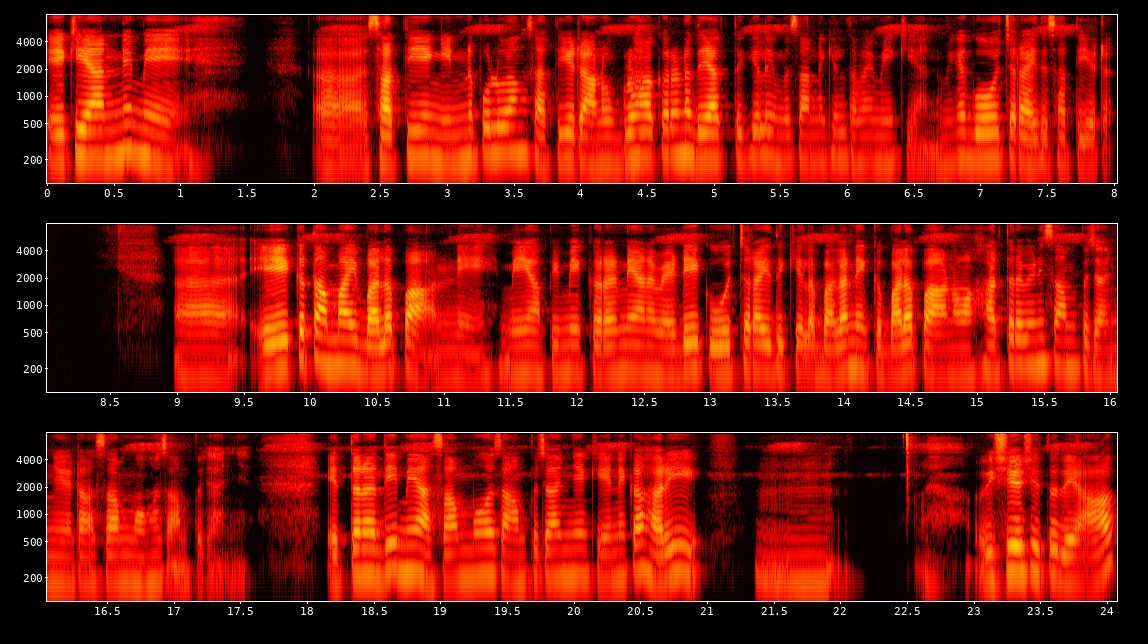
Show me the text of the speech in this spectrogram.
ඒ කියන්නේ මේ සතියෙන් ඉන්න පුළුවන් සතියට අනුග්‍රහ කරන දෙයක්ද කියලා ඉමසන්න කියලා තමයි මේ කියන්නේ. මේක ගෝචරයිද සතියට. ඒක තමයි බලපාන්නේ. මේ අපි මේ කරන යන වැඩේ ගෝචරයිද කියලා බලන එක බලපානවා හතරවෙනි සම්පජඤ්ඤයට අසම්මෝහ සම්පජඤ්ඤය. එතනදී මේ අසම්මෝහ සම්පජඤ්ඤය කියන එක හරි විශේෂිත දෙයක්.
